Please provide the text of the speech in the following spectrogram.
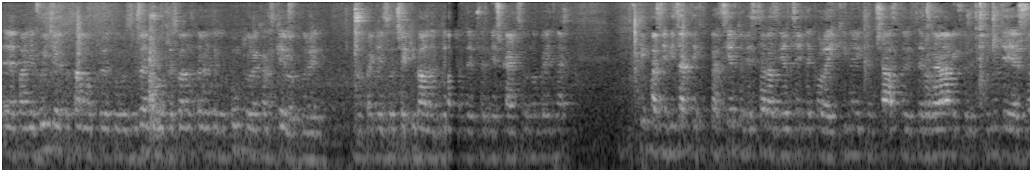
E, Panie Wójcie, to samo, które tu z urzędu było przesłane w sprawie tego punktu lekarskiego, który no, tak jest oczekiwany tutaj przez mieszkańców, no bo jednak w tych Paźniewicach tych pacjentów jest coraz więcej, te kolejki, no i ten czas, który te rowerami, którzy ci ludzie jeżdżą,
